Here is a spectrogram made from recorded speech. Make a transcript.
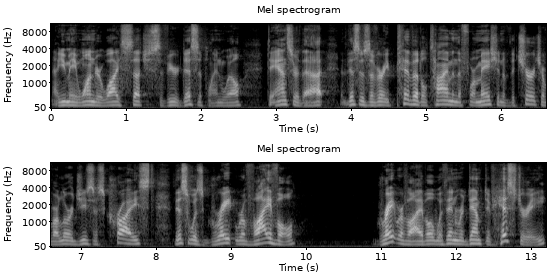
Now, you may wonder why such severe discipline. Well, to answer that, this is a very pivotal time in the formation of the church of our Lord Jesus Christ. This was great revival, great revival within redemptive history.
